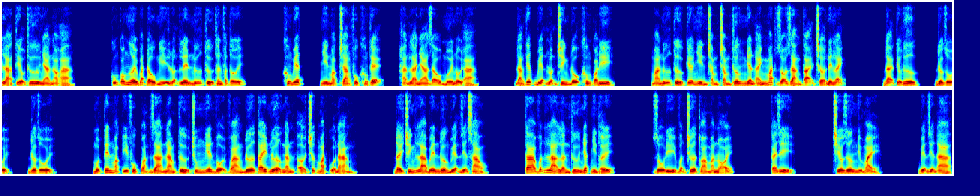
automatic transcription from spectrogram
là tiểu thư nhà nào a? Cũng có người bắt đầu nghị luận lên nữ tử thân phận tới. Không biết, nhìn mặc trang phục không tệ, hẳn là nhà giàu mới nổi a. Đáng tiếc biện luận trình độ không quá đi. Mà nữ tử kia nhìn chằm chằm thương nhân ánh mắt rõ ràng tại trở nên lạnh đại tiểu thư, được rồi được rồi. Một tên mặc y phục quản gia nam tử trung niên vội vàng đưa tay nửa ngăn ở trước mặt của nàng. Đây chính là bên đường biện diễn sao? Ta vẫn là lần thứ nhất nhìn thấy. Dô đi vẫn chưa thỏa mãn nói. Cái gì? Triều dương nhữ mày. Biện diễn à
